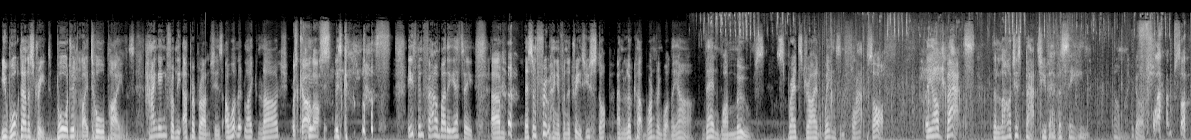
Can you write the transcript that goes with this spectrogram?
You walk down a street bordered Mhm. by tall pines. Hanging from the upper branches are what look like large. was Carlos. This Carlos. He's been found by the Yeti. Um, there's some fruit hanging from the trees. You stop and look up, wondering what they are. Then one moves, spreads giant wings, and flaps off. They are bats, the largest bats you've ever seen. Oh my gosh. Flaps off.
